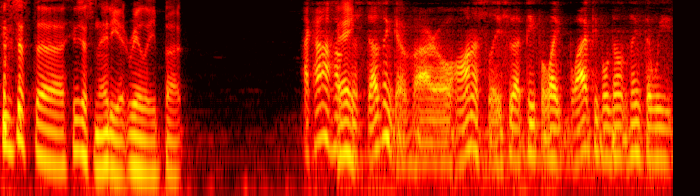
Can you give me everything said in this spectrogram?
he's just uh he's just an idiot, really. But I kind of hope Hey. this doesn't go viral, honestly, so that people like black people don't think that we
